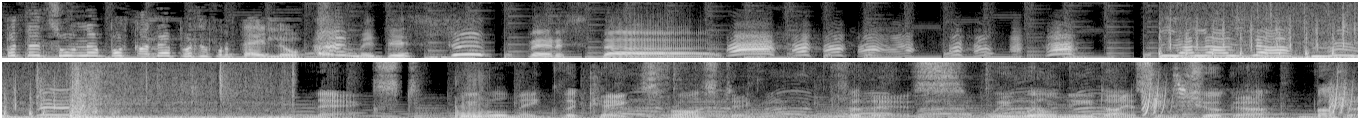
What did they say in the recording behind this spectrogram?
But that's Patanzuna porcada per fratello. I'm the superstar. la la la. Next, we will make the cake's frosting. For this, we will need icing sugar, butter,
